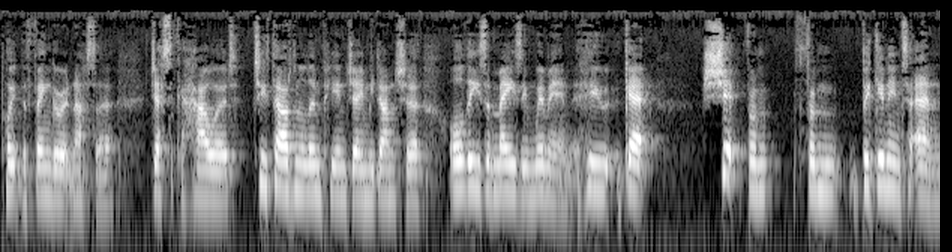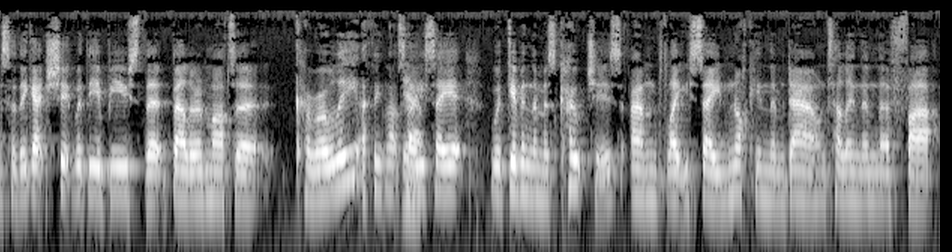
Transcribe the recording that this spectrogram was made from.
point the finger at Nassar, Jessica Howard, 2000 Olympian Jamie Dantzscher, all these amazing women who get shit from from beginning to end. So they get shit with the abuse that Bella and Marta Karolyi, I think that's how you say it, were giving them as coaches, and like you say, knocking them down, telling them they're fat,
